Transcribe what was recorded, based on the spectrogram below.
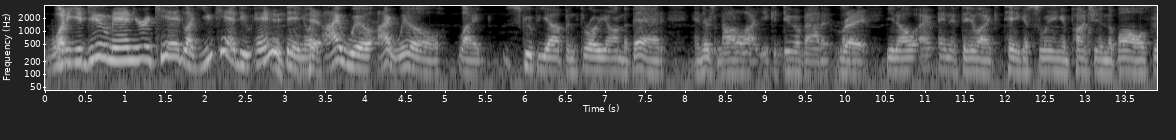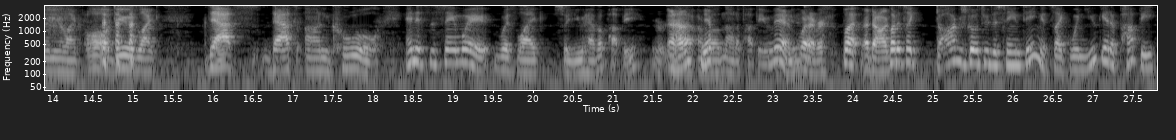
what do you do man? You're a kid. Like you can't do anything. Like Yeah. i will i will like scoop you up and throw you on the bed and there's not a lot you can do about it. Like, right. you know and if they like take a swing and punch you in the balls then you're like oh dude like that's that's uncool and it's the same way with like so you have a puppy or, Uh-huh, uh, yep. well not a puppy yeah whatever dog. but a dog but it's like dogs go through the same thing. It's like when you get a puppy,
